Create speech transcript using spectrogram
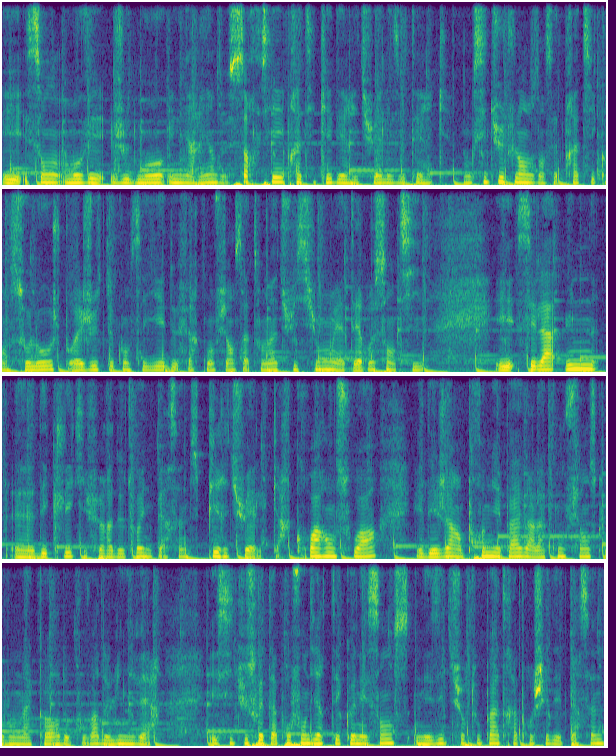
et sans mauvais jeu de mots, il n'y a rien de sorcier pratiquer des rituels ésotériques. Donc si tu te lances dans cette pratique en solo, je pourrais juste te conseiller de faire confiance à ton intuition et à tes ressentis. Et c'est là une euh, des clés qui fera de toi une personne spirituelle, car croire en soi est déjà un premier pas vers la confiance que l'on accorde au pouvoir de l'univers. Et si tu souhaites approfondir tes connaissances, n'hésite surtout pas à te rapprocher des personnes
